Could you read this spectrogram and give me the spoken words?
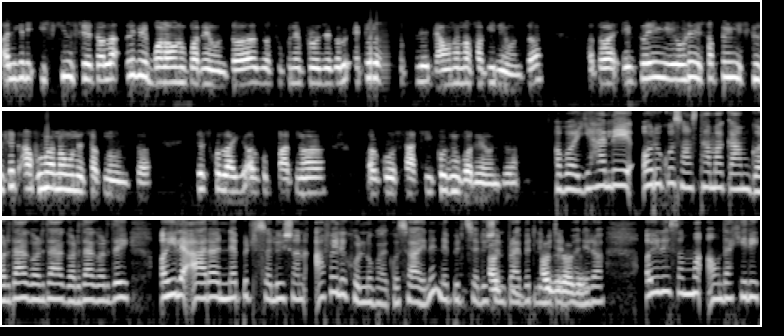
अलिकति स्किल सेटहरूलाई अलिकति बढाउनु पर्ने हुन्छ जस्तो कुनै प्रोजेक्टहरू एक्लै भ्याउन नसकिने हुन्छ अथवा एकै एउटै सबै स्किल सेट आफूमा नहुन सक्नुहुन्छ। त्यसको लागि अर्को पार्टनर अर्को साथी खोज्नुपर्ने हुन्छ। अब यहाँले अरूको संस्थामा काम गर्दा गर्दा गर्दा गर्दै अहिले आएर नेपिट सल्युसन आफैले खोल्नु भएको छ होइन? नेपिट सल्युसन प्राइभेट लिमिटेड भनेर अहिलेसम्म आउँदाखेरि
